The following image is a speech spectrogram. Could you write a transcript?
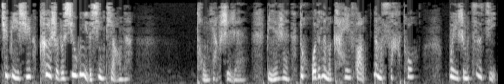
却必须恪守着修女的信条呢？同样是人，别人都活得那么开放，那么洒脱，为什么自己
